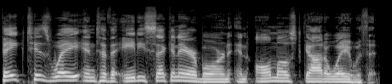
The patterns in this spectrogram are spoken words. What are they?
faked his way into the 82nd Airborne and almost got away with it.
